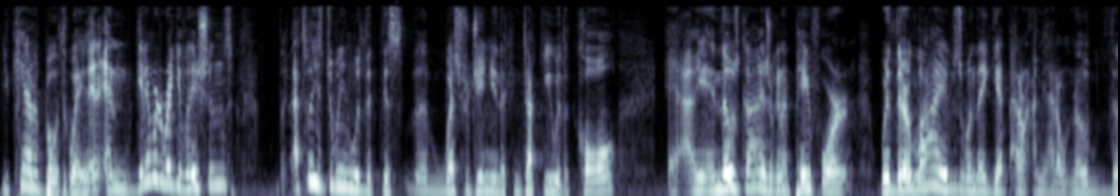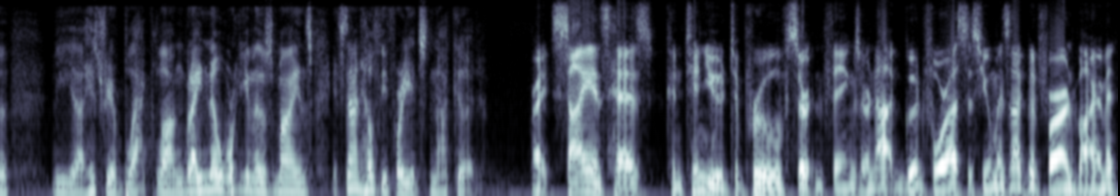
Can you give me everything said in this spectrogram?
you can't have it both ways. And, and getting rid of regulations, that's what he's doing with the, this the West Virginia and the Kentucky with the coal. I mean, and those guys are going to pay for it with their lives when they get. I don't. I mean, I don't know the the uh, history of black lung, but I know working in those mines, it's not healthy for you. It's not good. Right. Science has continued to prove certain things are not good for us as humans, not good for our environment.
